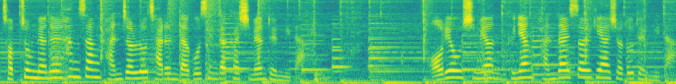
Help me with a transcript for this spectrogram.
접촉면을 항상 반절로 자른다고 생각하시면 됩니다. 어려우시면 그냥 반달 썰기 하셔도 됩니다.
